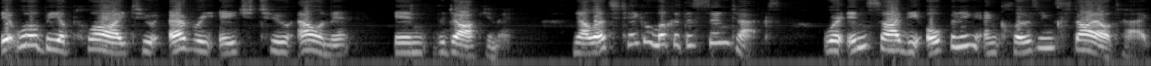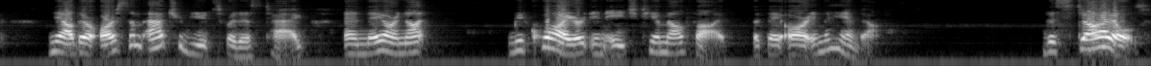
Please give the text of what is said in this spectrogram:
It will be applied to every H2 element in the document. Now let's take a look at the syntax. We're inside the opening and closing style tag. Now there are some attributes for this tag, and they are not required in HTML5, but they are in the handout. The styles,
